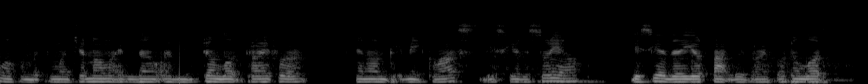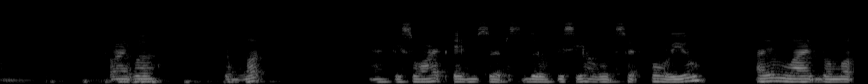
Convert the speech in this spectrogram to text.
Welcome back to my channel. And now I'm in download driver. Canon ImageClass. This here the tutorial. This here the your type the driver download. Driver download. And this white inserts the official website for you. I am like download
